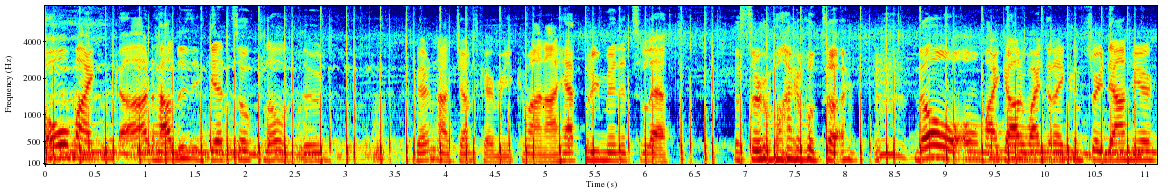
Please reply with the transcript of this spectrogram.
Oh my god, how does he get so close, dude? Better not jump scare me. Come on, I have three minutes left. The survival time. No, oh my god, why did I come straight down here?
